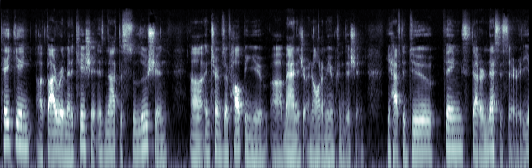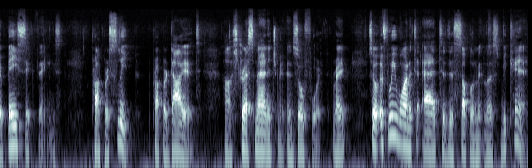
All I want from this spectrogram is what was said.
taking a thyroid medication is not the solution uh, in terms of helping you uh, manage an autoimmune condition. You have to do things that are necessary, your basic things, proper sleep, proper diet, uh, stress management, and so forth, right? So if we wanted to add to this supplement list, we can.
